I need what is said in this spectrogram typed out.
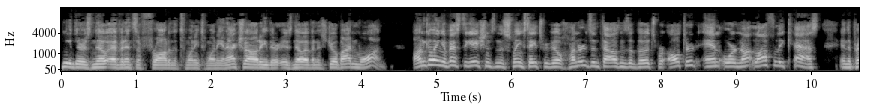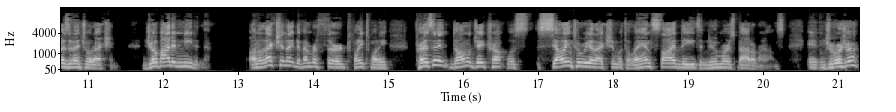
There's no evidence of fraud in the 2020. In actuality, there is no evidence Joe Biden won. Ongoing investigations in the swing states reveal hundreds and thousands of votes were altered and or not lawfully cast in the presidential election. Joe Biden needed them. On election night, November 3rd, 2020, President Donald J. Trump was sailing to reelection with a landslide leads in numerous battlegrounds. In Georgia,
